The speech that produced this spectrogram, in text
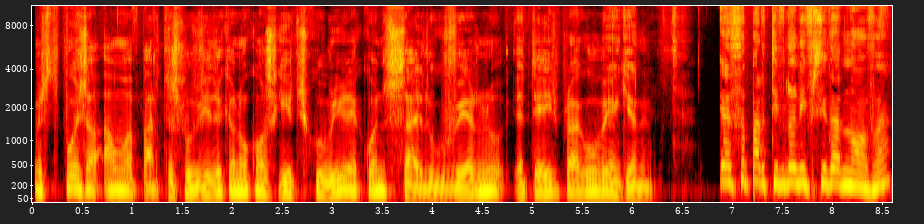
Mas depois há uma parte da sua vida que eu não consegui descobrir, é quando sai do governo até ir para a Gulbenkian. Essa parte tive na Universidade Nova,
